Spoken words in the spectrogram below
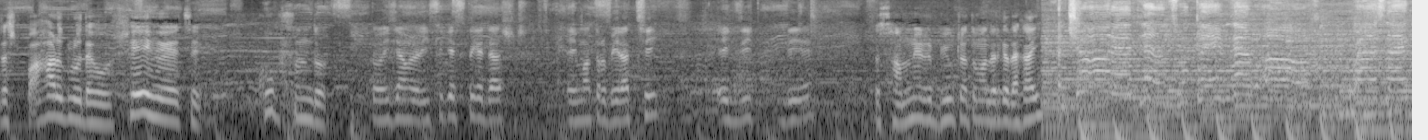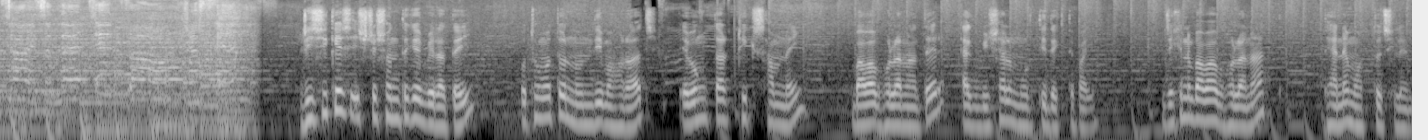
জাস্ট পাহাড়গুলো দেখো। সেই হয়েছে। খুব সুন্দর। তো এই যে আমরা ঋষিকেশ থেকে জাস্ট এইমাত্র বেরাচ্ছি এক্সিট দিয়ে। তো সামনের ভিউটা তোমাদেরকে দেখাই। ঋষিকেশ স্টেশন থেকে বেরাতেই প্রথমত নন্দী মহারাজ এবং তার ঠিক সামনেই বাবা ভোলানাথের এক বিশাল মূর্তি দেখতে পাই যেখানে বাবা ভোলানাথ ধ্যানে মত্ত ছিলেন।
